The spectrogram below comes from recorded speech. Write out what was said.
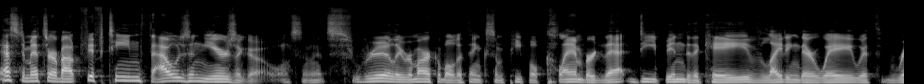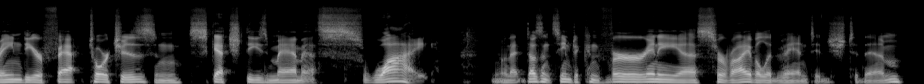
Estimates are about 15,000 years ago. So it's really remarkable to think some people clambered that deep into the cave, lighting their way with reindeer fat torches and sketched these mammoths. Why? you know that doesn't seem to confer any uh, survival advantage to them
